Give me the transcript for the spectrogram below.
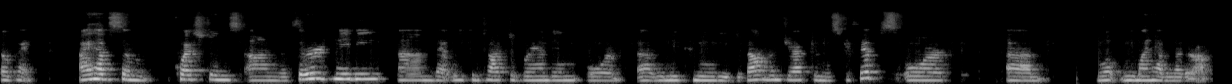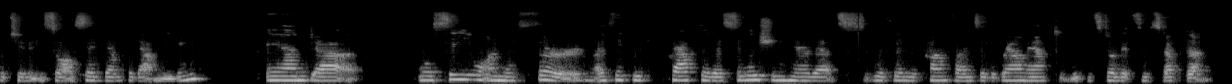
Okay, I have some questions on the third, maybe, um, that we can talk to Brandon or uh, the new community development director, Mr. Phipps, or um, well, we might have another opportunity, so I'll save them for that meeting. And uh, we'll see you on the third. I think we've crafted a solution here that's within the confines of the Brown Act, and we can still get some stuff done.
